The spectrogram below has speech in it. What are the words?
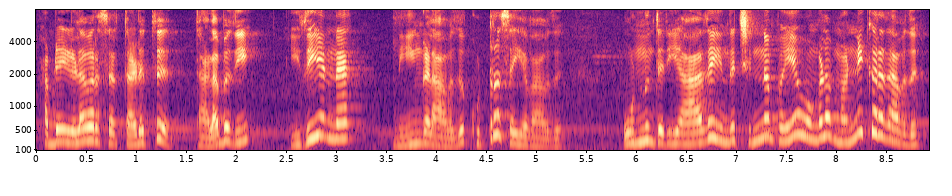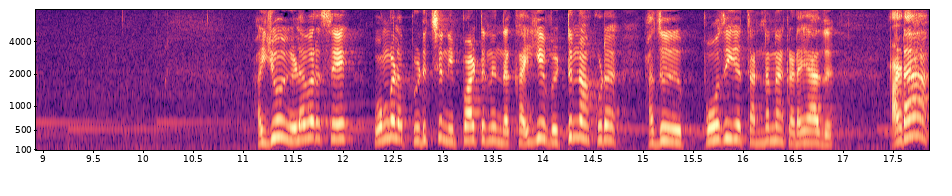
அப்படியே இளவரசர் தடுத்து தளபதி இது என்ன? நீங்களாவது குற்றம் செய்யவாவது. ஒன்றும் தெரியாத இந்த சின்ன பையன் உங்களை மன்னிக்கிறதாவது? ஐயோ இளவரசே உங்களை பிடிச்சு நிப்பாட்டுன்னு இந்த கையை வெட்டுனா கூட அது போதிய தண்டனை கிடையாது. அடா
